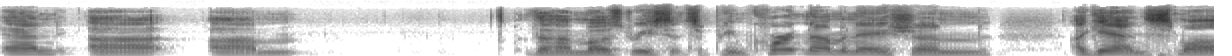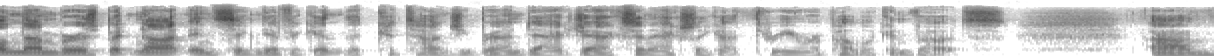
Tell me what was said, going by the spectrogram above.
and uh, um, the most recent Supreme Court nomination Again, small numbers, but not insignificant that Ketanji Brown Dak Jackson actually got three Republican votes. Um,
